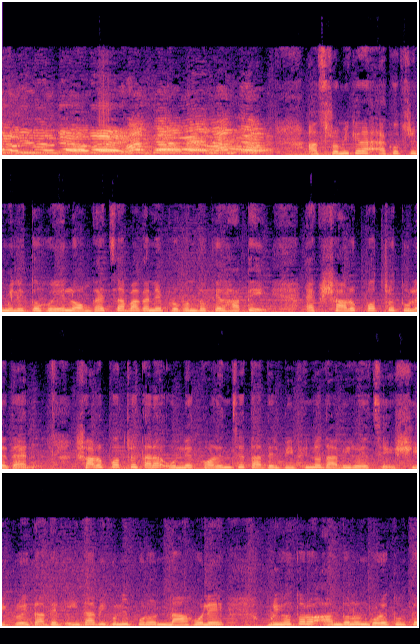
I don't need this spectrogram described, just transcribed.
দাবি মানতে হবে আজ শ্রমিকেরা একত্রে মিলিত হয়ে লঙ্গায় চা বাগানের প্রবন্ধকের হাতে এক স্মারকপত্র তুলে দেন। স্মারকপত্রে তারা উল্লেখ করেন যে তাদের বিভিন্ন দাবি রয়েছে। শীঘ্রই তাদের এই দাবিগুলি পূরণ না হলে বৃহত্তর আন্দোলন গড়ে তুলতে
